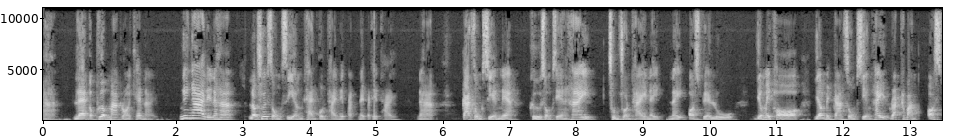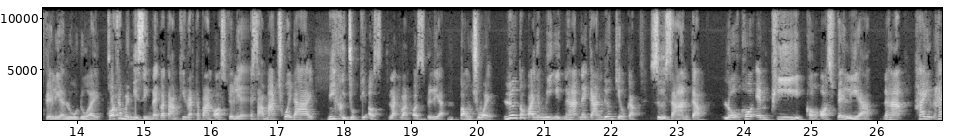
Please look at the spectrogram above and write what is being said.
อ่าแรงกระเพื่อมมากน้อยแค่ไหน ง่าย ๆ เลยนะฮะเราช่วยส่งเสียงแทนคนไทยในในประเทศไทยนะฮะ การส่งเสียงเนี่ยคือส่งเสียงให้ชุมชนไทยในในออสเตรเลียรู้ ยังไม่พอยังเป็นการส่งเสียงให้รัฐบาลออสเตรเลียรู้ด้วย เพราะถ้ามันมีสิ่งใดก็ตามที่รัฐบาลออสเตรเลียสามารถช่วยได้ นี่คือจุดที่รัฐบาลออสเตรเลียต้องช่วย เรื่องต่อไปยังมีอีกนะฮะในการเรื่องเกี่ยวกับสื่อสารกับ local MP ของออสเตรเลียนะฮะให้ให้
